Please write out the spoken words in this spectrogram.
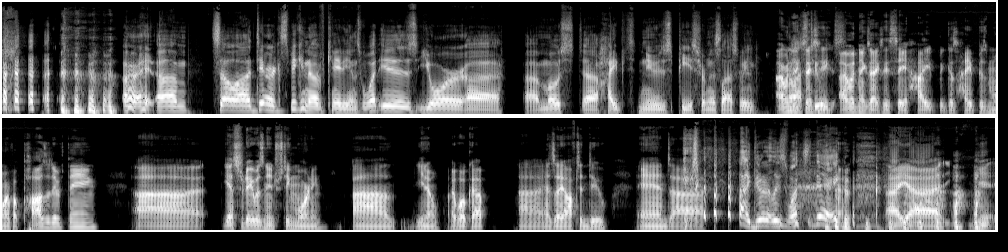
all right. Um. So, uh, Derek, speaking of Canadians, what is your uh, uh, most uh, hyped news piece from this last week? I wouldn't exactly. I wouldn't exactly say hype because hype is more of a positive thing. Uh, yesterday was an interesting morning. Uh, you know, I woke up uh, as I often do, and uh, I do it at least once a day. I, uh, y-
